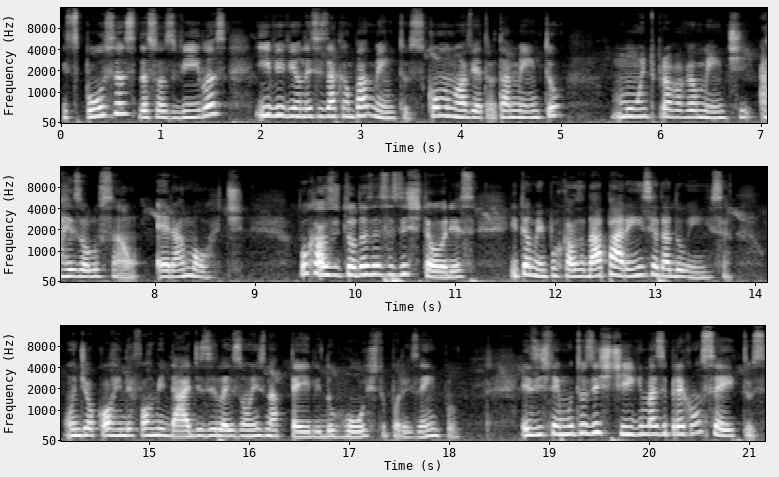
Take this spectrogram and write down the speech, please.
expulsas das suas vilas e viviam nesses acampamentos. Como não havia tratamento, muito provavelmente a resolução era a morte. Por causa de todas essas histórias e também por causa da aparência da doença, onde ocorrem deformidades e lesões na pele do rosto, por exemplo, existem muitos estigmas e preconceitos.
